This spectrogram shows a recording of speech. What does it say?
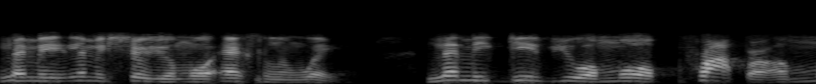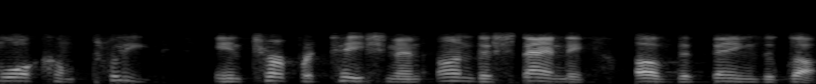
"Let me let me show you a more excellent way." Let me give you a more proper, a more complete interpretation and understanding of the things of God.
